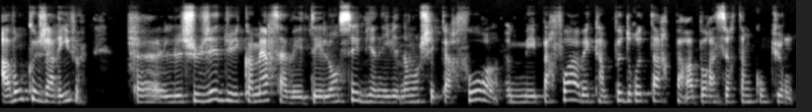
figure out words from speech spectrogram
avant que j'arrive, euh, le sujet du e-commerce avait été lancé bien évidemment chez Carrefour, mais parfois avec un peu de retard par rapport à certains concurrents.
